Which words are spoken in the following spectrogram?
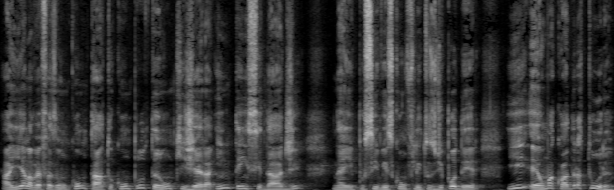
aí ela vai fazer um contato com Plutão que gera intensidade né, e possíveis conflitos de poder, e é uma quadratura.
